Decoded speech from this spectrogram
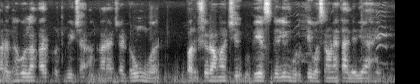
अर्धगोलाकार पृथ्वीच्या आकाराच्या डोंगवर परशुरामाची उभी असलेली मूर्ती बसवण्यात आलेली आहे.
